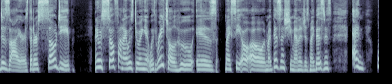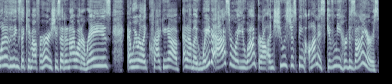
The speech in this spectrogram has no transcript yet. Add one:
desires that are so deep and it was so fun. I was doing it with Rachel, who is my COO and my business. She manages my business. And one of the things that came out for her, and she said, and I want to raise. And we were like cracking up. And I'm like, way to ask her what you want, girl. And she was just being honest, giving me her desires,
